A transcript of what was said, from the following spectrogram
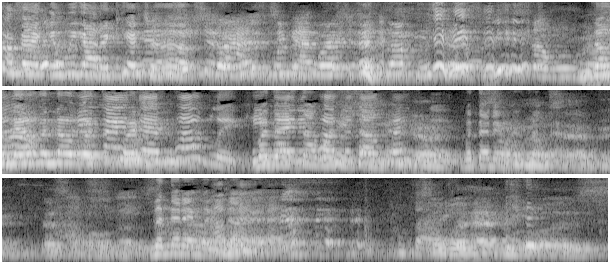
come back and we gotta catch her up. Should have whispered the question or something. Don't never know He what the made that question. public. He But that's made it not what he's public on. Facebook. But that ain't what Something he's else happened. That's a whole nother. But that ain't what he's talking about. So what happened was.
